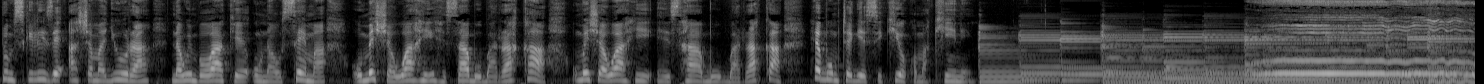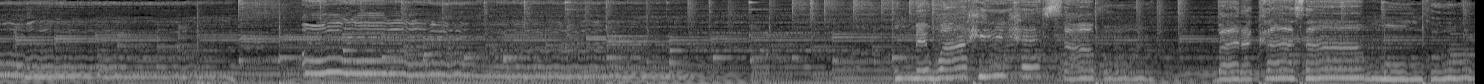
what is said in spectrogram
tumsikilize asha majura na wimbo wake unaosema umeshawahi hesabu baraka? Umeshawahi hesabu baraka? Hebu mtegee sikio kwa makini umewahi hesabu baraka za mungu?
